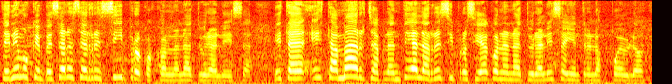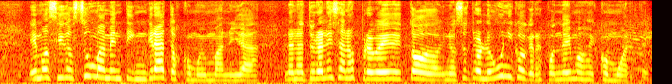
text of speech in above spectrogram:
Tenemos que empezar a ser recíprocos con la naturaleza. Esta, marcha plantea la reciprocidad con la naturaleza y entre los pueblos. Hemos sido sumamente ingratos como humanidad. La naturaleza nos provee de todo y nosotros lo único que respondemos es con muerte.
